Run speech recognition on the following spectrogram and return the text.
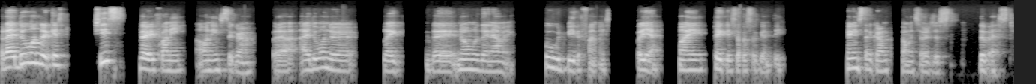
But I do wonder because she's very funny on Instagram, but uh, I do wonder, like the normal dynamic, who would be the funniest? But yeah, my pick is also Kenti. Her Instagram comments are just the best.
